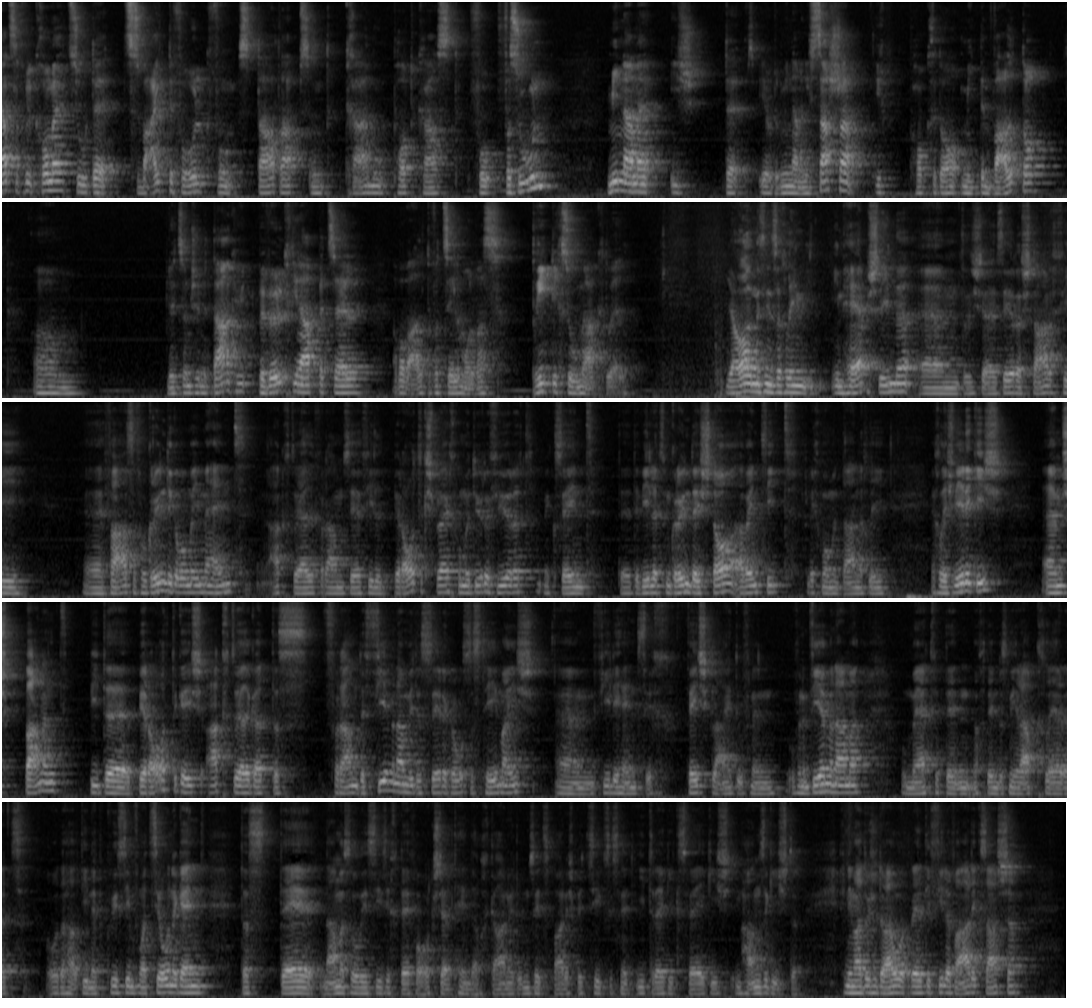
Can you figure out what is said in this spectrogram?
herzlich willkommen zu der zweiten Folge vom Startups und KMU Podcast von Versun. Mein Name ist der, oder mein Name ist Sascha. Ich hocke hier mit dem Walter. Ähm, nicht so einen schönen Tag heute, bewölkt in Appenzell. Aber Walter, erzähl mal, was treibt dich so aktuell? Ja, wir sind so ein bisschen im Herbst drin. Ähm, das ist eine sehr starke äh, Phase von Gründungen, die wir immer haben. Aktuell vor allem sehr viele Beratungsgespräche, die wir durchführen. Wir sehen, der, der Wille zum Gründen ist da, auch wenn die Zeit vielleicht momentan ein bisschen, ein bisschen schwierig ist. Ähm, spannend bei den Beratungen ist aktuell gerade, dass vor allem der Firmenname wieder ein sehr großes Thema ist. Ähm, viele haben sich festgelegt auf einen, auf einen Firmennamen und merken dann, nachdem das wir abklären oder halt ihnen gewisse Informationen geben, dass der Name, so wie sie sich den vorgestellt haben, einfach gar nicht umsetzbar ist, beziehungsweise nicht einträgungsfähig ist im Hansegister. Ich nehme an, du hast da auch relativ viel Erfahrung, Sascha.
